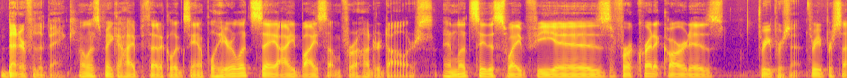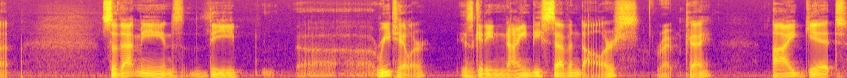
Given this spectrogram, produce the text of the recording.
better for the bank. Now let's make a hypothetical example here. Let's say I buy something for hundred dollars, and let's say the swipe fee is for a credit card is 3%. three percent. So that means the uh, retailer is getting ninety-seven dollars. Right. Okay, I get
